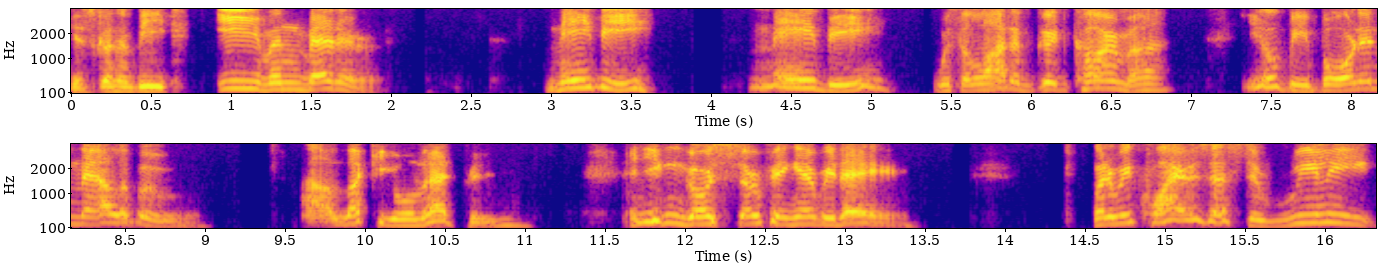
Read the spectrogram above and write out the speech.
is going to be even better. Maybe maybe with a lot of good karma, you'll be born in Malibu. How lucky will that be? And you can go surfing every day. But it requires us to really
